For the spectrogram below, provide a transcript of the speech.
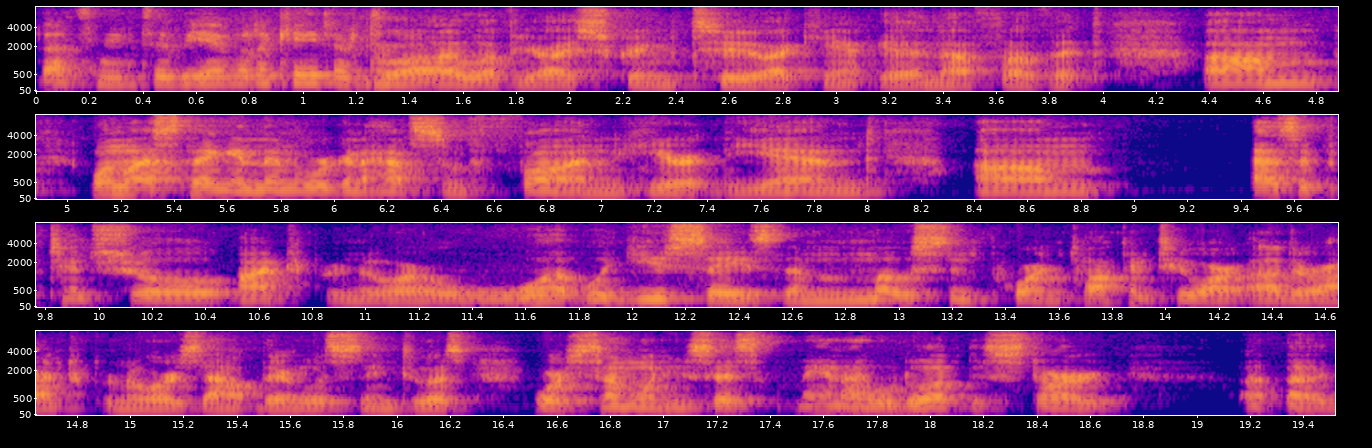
that's neat to be able to cater to. Well, I love your ice cream too. I can't get enough of it. Um, one last thing, and then we're going to have some fun here at the end. Um, as a potential entrepreneur, what would you say is the most important? Talking to our other entrepreneurs out there listening to us, or someone who says, Man, I would love to start a, a,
